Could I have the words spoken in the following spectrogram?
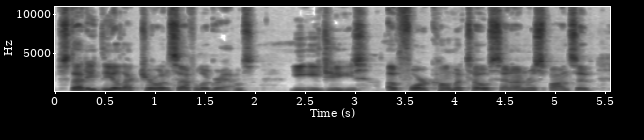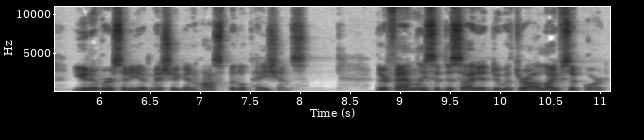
studied the electroencephalograms, EEGs, of four comatose and unresponsive University of Michigan hospital patients. Their families had decided to withdraw life support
